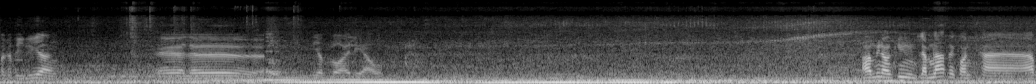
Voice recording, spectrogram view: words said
ปกติหรือยัง เออเลยเรียบร้อยแล้ว เอาพี่น้องกินลำลาบไปก่อนครับ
